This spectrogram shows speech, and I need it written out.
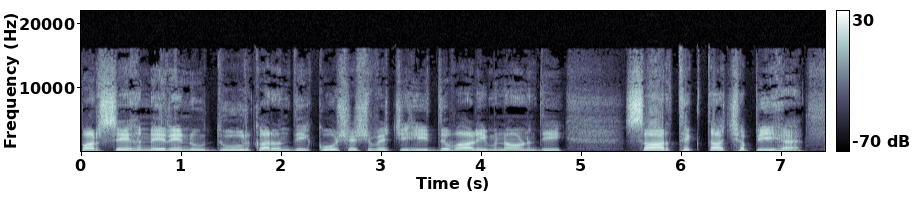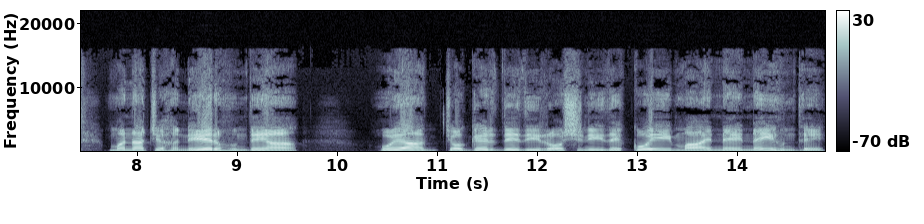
ਪਰਸੇ ਹਨੇਰੇ ਨੂੰ ਦੂਰ ਕਰਨ ਦੀ ਕੋਸ਼ਿਸ਼ ਵਿੱਚ ਹੀ ਦੀਵਾਲੀ ਮਨਾਉਣ ਦੀ ਸਾਰਥਿਕਤਾ ਛਪੀ ਹੈ। ਮਨਾਂ 'ਚ ਹਨੇਰ ਹੁੰਦਿਆਂ ਹੋਇਆ ਚੌਗਿਰਦੇ ਦੀ ਰੋਸ਼ਨੀ ਦੇ ਕੋਈ ਮਾਇਨੇ ਨਹੀਂ ਹੁੰਦੇ।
